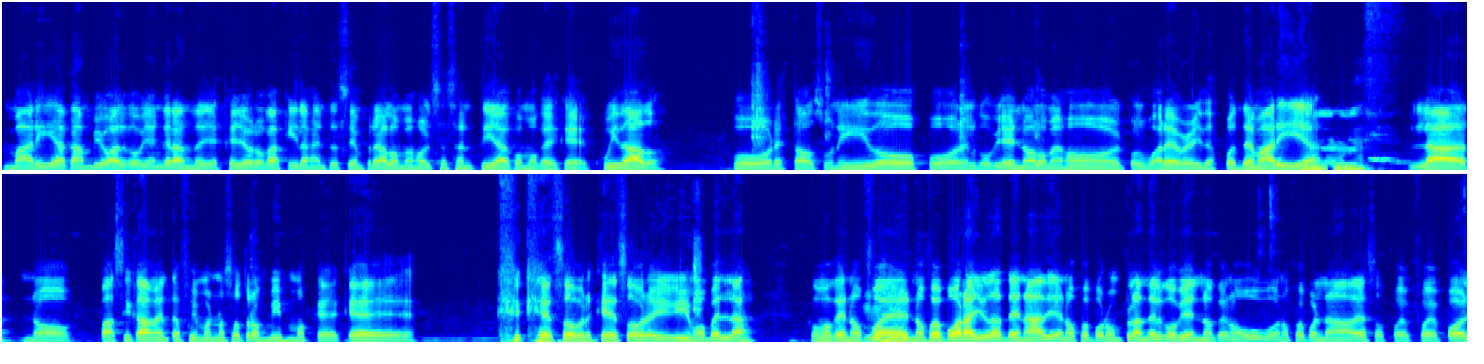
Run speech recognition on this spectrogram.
María cambió algo bien grande y es que yo creo que aquí la gente siempre a lo mejor se sentía como que, que cuidado por Estados Unidos, por el gobierno a lo mejor, por whatever. Y después de María, Mm, la, no, básicamente fuimos nosotros mismos que, que, que, sobre, que sobrevivimos, ¿verdad? Como que no fue, no fue por ayudas de nadie, no fue por un plan del gobierno que no hubo, no fue por nada de eso, fue, fue por,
